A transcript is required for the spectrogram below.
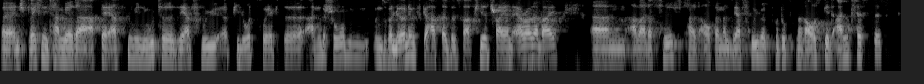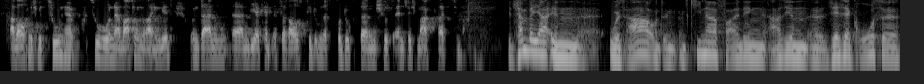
Äh, entsprechend haben wir da ab der ersten Minute sehr früh äh, Pilotprojekte angeschoben, unsere Learnings gehabt, also es war viel Try and Error dabei. Ähm, aber das hilft halt auch, wenn man sehr früh mit Produkten rausgeht, antestet aber auch nicht mit zu, zu hohen Erwartungen reingeht und dann ähm, die Erkenntnisse rauszieht, um das Produkt dann schlussendlich marktreif zu machen. Jetzt haben wir ja in äh, USA und in und China, vor allen Dingen Asien, äh, sehr, sehr große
